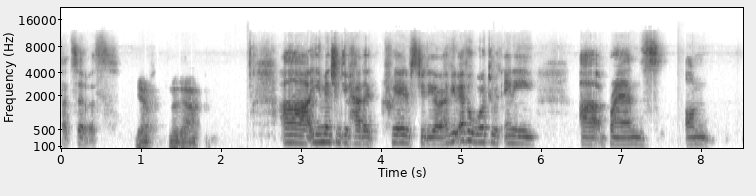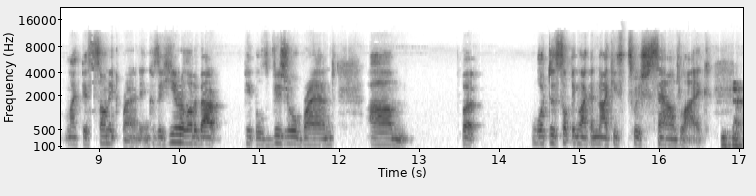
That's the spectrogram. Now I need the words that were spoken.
that service. Yeah, no doubt. Uh, you mentioned you had a creative studio. Have you ever worked with any uh, brands on like their sonic branding? Because I hear a lot about people's visual brand, um, but what does something like a Nike swish sound like? Yeah.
